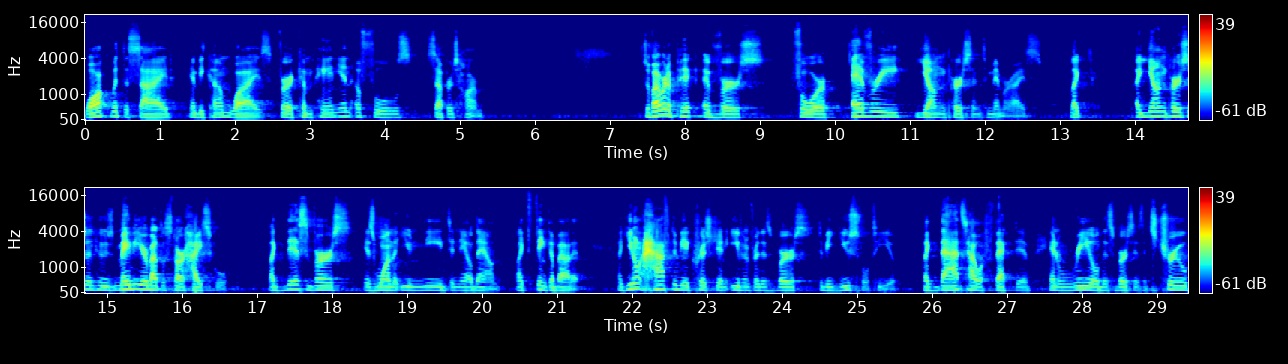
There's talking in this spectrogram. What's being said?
walk with the side and become wise, for a companion of fools suffers harm. So if I were to pick a verse for every young person to memorize, like a young person who's maybe you're about to start high school, like this verse is one that you need to nail down. Like think about it. Like, you don't have to be a Christian even for this verse to be useful to you. Like, that's how effective and real this verse is. It's true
